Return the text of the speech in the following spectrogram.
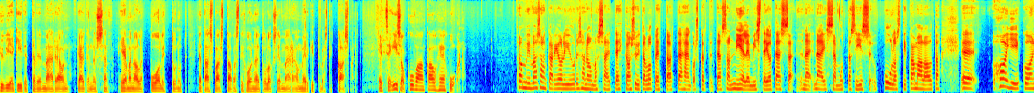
hyviä kiitettävien määrä on käytännössä hieman alle puolittunut ja taas vastaavasti huonoja tuloksien määrä on merkittävästi kasvanut. Että se iso kuva on kauhean huono. Tommi Vasankari oli juuri sanomassa, että ehkä on syytä lopettaa tähän, koska tässä on nielemistä jo tässä näissä, mutta siis kuulosti kamalalta. HJK on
